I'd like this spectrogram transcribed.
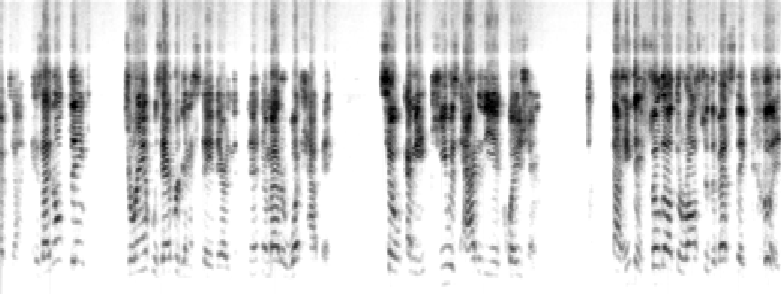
have done because I don't think Durant was ever going to stay there no matter what happened. So I mean, he was out of the equation. I think they filled out the roster the best they could.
